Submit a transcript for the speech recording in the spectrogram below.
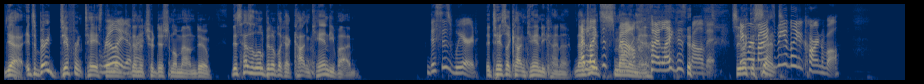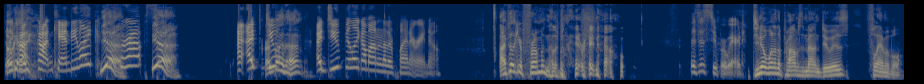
Yeah, it's a very different taste Really than, the, than the traditional Mountain Dew. This has a little bit of like a cotton candy vibe. This is weird. It tastes like cotton candy, kind of. I like the smell. I like the smell of it. So it like reminds me of like a carnival. Is Okay. co- cotton candy like? Yeah. Perhaps? Yeah, I, I I do buy that. I do feel like I'm on another planet right now. I feel like you're from another planet right now. This is super weird. Do you know one of the problems with Mountain Dew is flammable?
